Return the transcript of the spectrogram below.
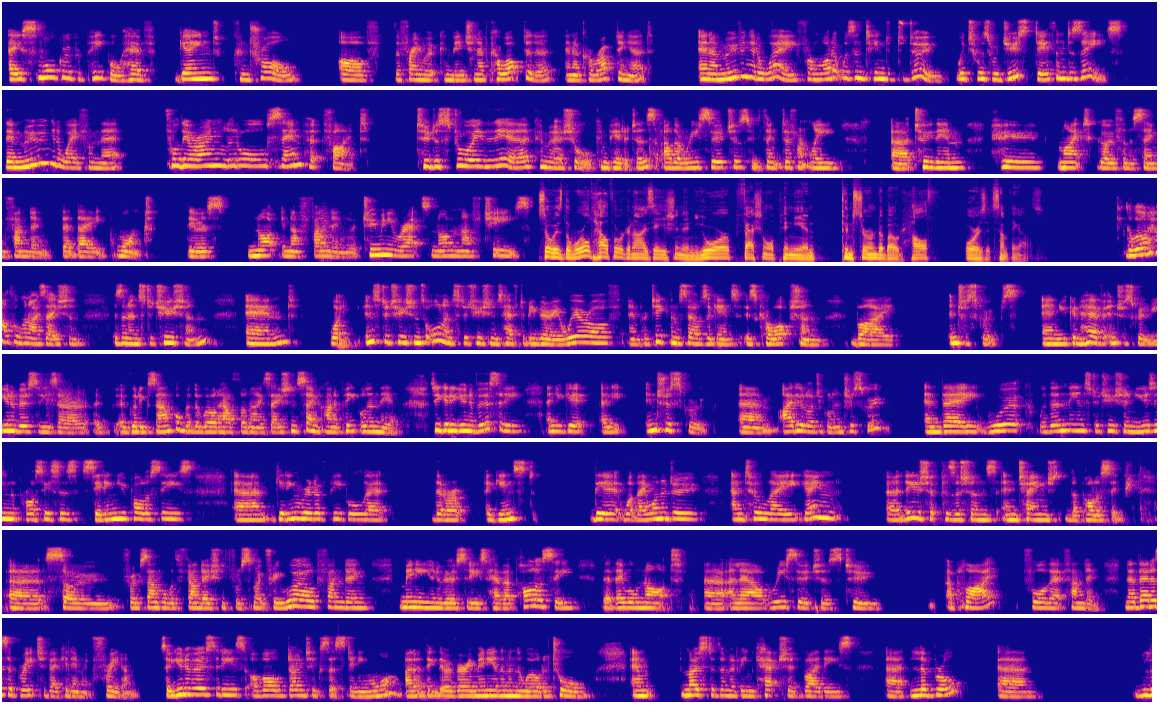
a small group of people have gained control of the Framework Convention, have co opted it and are corrupting it and are moving it away from what it was intended to do, which was reduce death and disease. They're moving it away from that for their own little sandpit fight to destroy their commercial competitors, other researchers who think differently uh, to them, who might go for the same funding that they want. There is not enough funding. There are too many rats, not enough cheese. So, is the World Health Organization, in your professional opinion, concerned about health or is it something else? The World Health Organization is an institution, and what institutions, all institutions, have to be very aware of and protect themselves against is co option by interest groups. And you can have interest group universities are a, a, good example but the world health organization same kind of people in there. So you get a university and you get a interest group um, ideological interest group and they work within the institution using the processes setting new policies um, getting rid of people that that are against their what they want to do until they gain uh, leadership positions and change the policy. Uh, so, for example, with the Foundation for a Smoke Free World funding, many universities have a policy that they will not uh, allow researchers to apply for that funding. Now, that is a breach of academic freedom. So, universities of old don't exist anymore. I don't think there are very many of them in the world at all. And most of them have been captured by these uh, liberal um,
